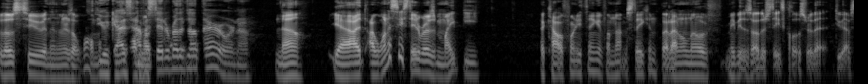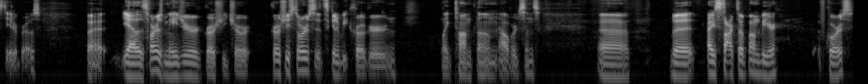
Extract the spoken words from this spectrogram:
those two, and then there's a Walmart. Do you guys have a. Stater Brothers out there or no? No, yeah, I, I want to say Stater Brothers might be a California thing if I'm not mistaken, but I don't know if maybe there's other states closer that do have Stater Bros. But yeah, as far as major grocery chor- grocery stores, it's gonna be Kroger and like Tom Thumb, Albertsons. Uh, but I stocked up on beer, of course.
